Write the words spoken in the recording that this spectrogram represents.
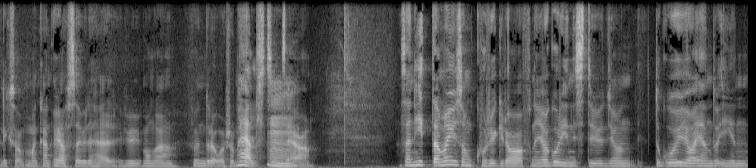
liksom, man kan ösa ur det här hur många hundra år som helst. Så att Mm. säga. Sen hittar man ju som koreograf, när jag går in i studion, då går jag ändå in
